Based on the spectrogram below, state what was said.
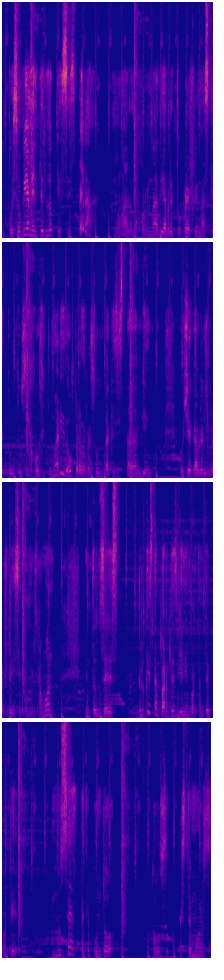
Y pues obviamente es lo que se espera, A lo mejor nadie abre tu refri más que tú y tus hijos y tu marido, pero resulta que si está alguien, pues llega a abrir el refri y se come el jamón. Entonces, creo que esta parte es bien importante porque no sé hasta qué punto todos estemos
